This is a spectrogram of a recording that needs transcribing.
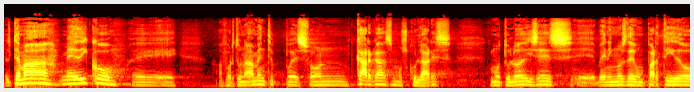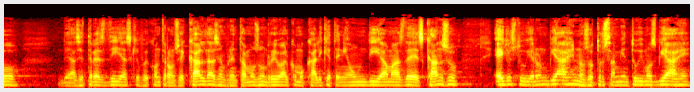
El tema médico, eh, afortunadamente, pues son cargas musculares. Como tú lo dices, eh, venimos de un partido de hace tres días que fue contra Once Caldas, enfrentamos un rival como Cali que tenía un día más de descanso. Ellos tuvieron viaje, nosotros también tuvimos viaje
